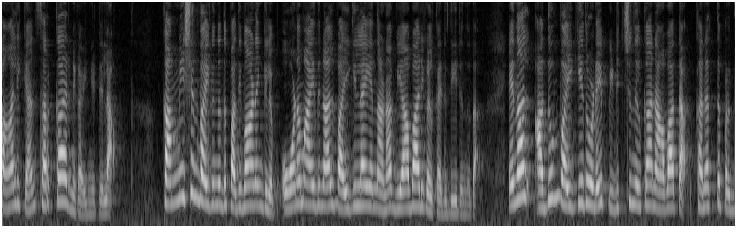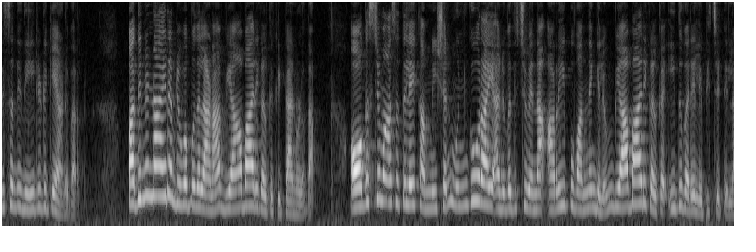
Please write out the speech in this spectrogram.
പാലിക്കാൻ സർക്കാരിന് കഴിഞ്ഞിട്ടില്ല. കമ്മീഷൻ വൈകുന്നത് പതിവാണെങ്കിലും ഓണമായതിനാൽ വൈകില്ല എന്നാണ് വ്യാപാരികൾ കരുതിയിരുന്നത്. എന്നാൽ അതും വൈകിയതോടെ പിടിച്ചു നിൽക്കാനാവാത്ത കനത്ത പ്രതിസന്ധി നേരിടുകയാണിവർ പതിനെണ്ണായിരം രൂപ മുതലാണ് വ്യാപാരികൾക്ക് കിട്ടാനുള്ളത്. ഓഗസ്റ്റ് മാസത്തിലെ കമ്മീഷൻ മുൻകൂറായി അനുവദിച്ചുവെന്ന അറിയിപ്പ് വന്നെങ്കിലും വ്യാപാരികൾക്ക് ഇതുവരെ ലഭിച്ചിട്ടില്ല.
